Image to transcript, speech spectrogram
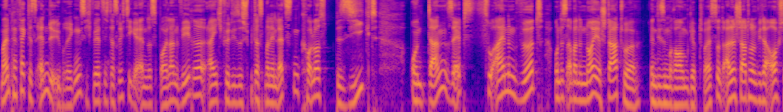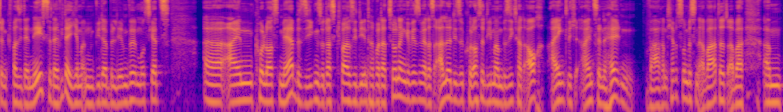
mein perfektes Ende übrigens, ich will jetzt nicht das richtige Ende spoilern, wäre eigentlich für dieses Spiel, dass man den letzten Koloss besiegt und dann selbst zu einem wird und es aber eine neue Statue in diesem Raum gibt, weißt du, und alle Statuen wieder aufstehen. Quasi der Nächste, der wieder jemanden wiederbeleben will, muss jetzt äh, einen Koloss mehr besiegen, sodass quasi die Interpretation dann gewesen wäre, dass alle diese Kolosse, die man besiegt hat, auch eigentlich einzelne Helden waren. Ich habe es so ein bisschen erwartet, aber ähm,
